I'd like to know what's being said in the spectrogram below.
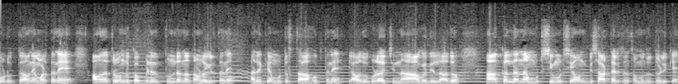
ಹುಡುಕ್ತಾ ಅವನೇ ಮಾಡ್ತಾನೆ, ಅವನ ಹತ್ರ ಒಂದು ಕಬ್ಬಿಣದ ತುಂಡನ್ನು ತಗೊಂಡೋಗಿರ್ತಾನೆ, ಅದಕ್ಕೆ ಮುಟ್ಟಿಸ್ತಾ ಹೋಗ್ತಾನೆ, ಯಾವುದೂ ಕೂಡ ಚಿನ್ನ ಆಗೋದಿಲ್ಲ ಅದು. ಆ ಕಲ್ಲನ್ನು ಮುಟ್ಟಿಸಿ ಮುಟ್ಟಿಸಿ ಅವನು ಬಿಸಾಡ್ತಾ ಇರ್ತಾನೆ ಸಮುದ್ರದೊಳಗೆ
